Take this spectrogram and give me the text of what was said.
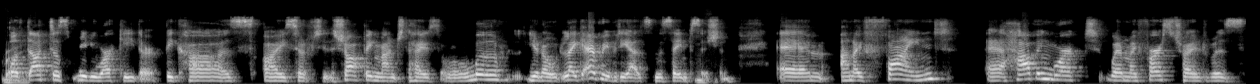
Right. But that doesn't really work either because I sort of do the shopping, manage the house, or you know, like everybody else in the same mm. position. Um, and I find, uh, having worked when my first child was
